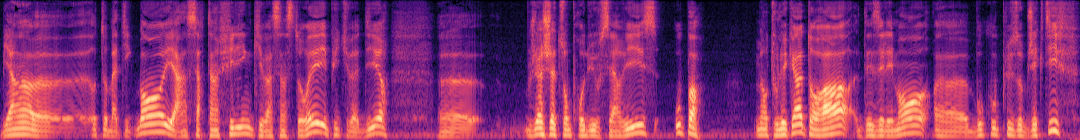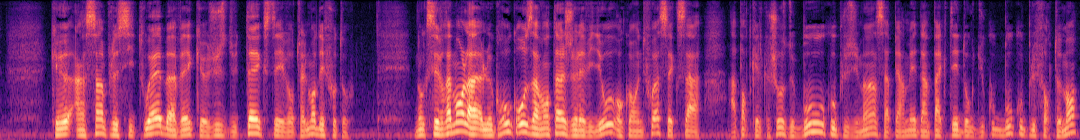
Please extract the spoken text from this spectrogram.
bien euh, automatiquement, il y a un certain feeling qui va s'instaurer et puis tu vas te dire euh, j'achète son produit ou service ou pas. Mais en tous les cas, tu auras des éléments euh, beaucoup plus objectifs qu'un simple site web avec juste du texte et éventuellement des photos. Donc c'est vraiment le gros gros avantage de la vidéo, encore une fois, c'est que ça apporte quelque chose de beaucoup plus humain, ça permet d'impacter donc du coup beaucoup plus fortement.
